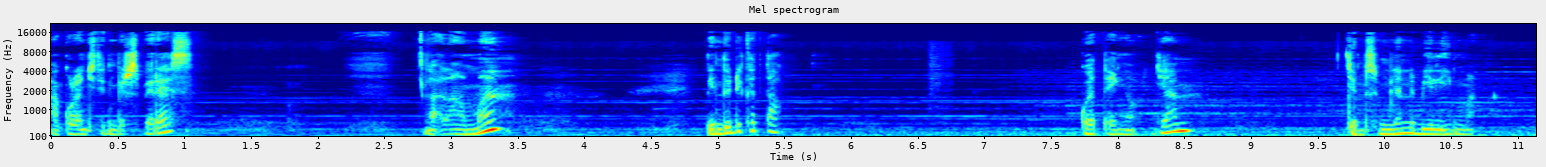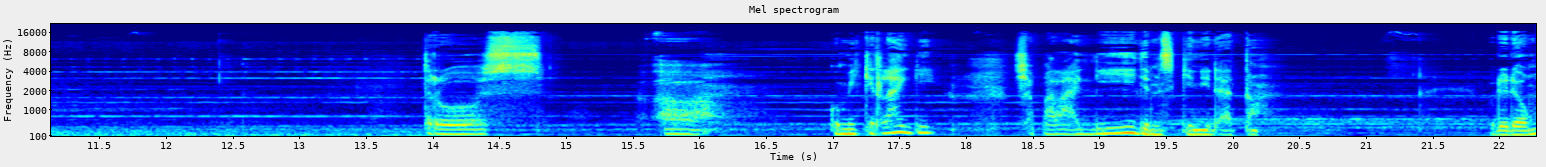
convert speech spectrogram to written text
Aku lanjutin beres-beres. Nggak lama pintu diketok. Gue tengok jam jam 9 lebih 5 terus uh, eh, gue mikir lagi siapa lagi jam segini datang? Udah dong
